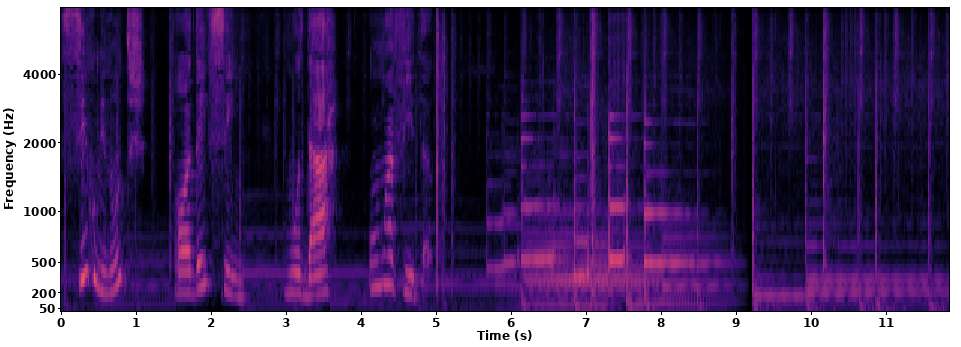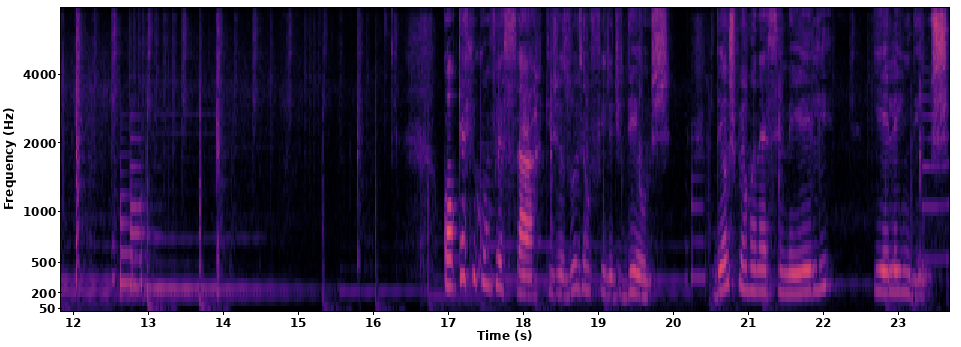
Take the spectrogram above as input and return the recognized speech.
cinco minutos podem sim mudar uma vida. Qualquer que confessar que Jesus é o Filho de Deus, Deus permanece nele e ele é em Deus.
